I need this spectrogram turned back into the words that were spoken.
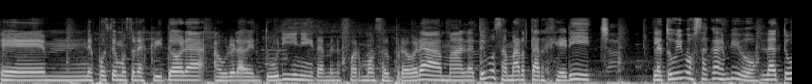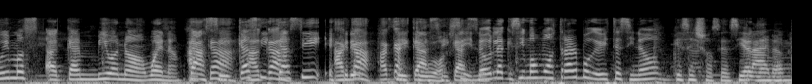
Eh, después tuvimos una escritora, Aurora Venturini, que también fue hermoso el programa. La tuvimos a Marta Argerich. La tuvimos acá en vivo. La tuvimos acá en vivo, no, bueno, casi, Acá, casi, acá. casi. Acá, acá sí, estuvo, casi, sí, casi. no la quisimos mostrar porque, viste, si no, qué sé yo, se hacía Claro. como...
